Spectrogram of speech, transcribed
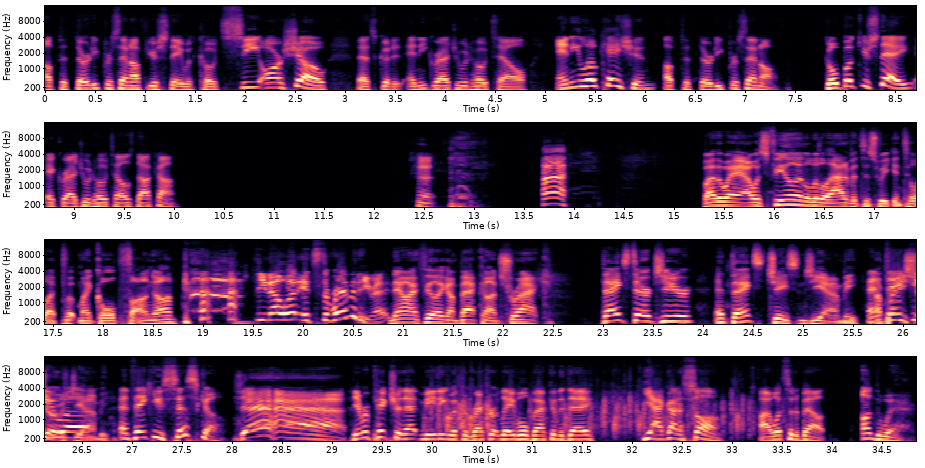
up to 30% off your stay with code CR Show. That's good at any graduate hotel, any location, up to 30% off. Go book your stay at graduatehotels.com. By the way, I was feeling a little out of it this week until I put my gold thong on. you know what? It's the remedy, right? Now I feel like I'm back on track. Thanks, Derek Jeter, and thanks, Jason Giambi. And I'm pretty sure you, it was uh, Giambi. And thank you, Sisqó. Yeah. You ever picture that meeting with the record label back in the day? Yeah, I got a song. All right, what's it about? Underwear.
